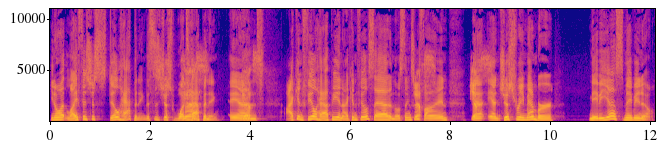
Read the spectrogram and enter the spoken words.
you know what, life is just still happening. This is just what's yes. happening, and yes. I can feel happy and I can feel sad, and those things are fine. And just remember, maybe yes, maybe no.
